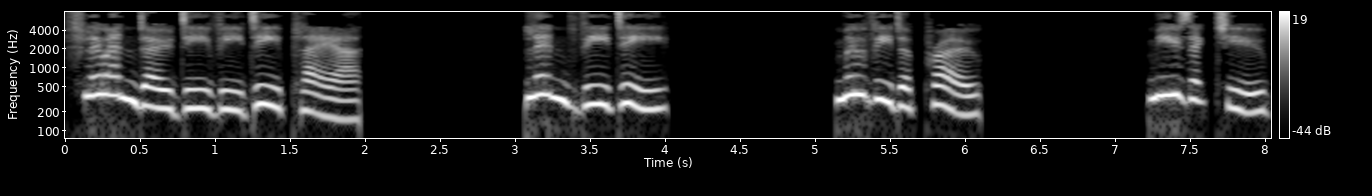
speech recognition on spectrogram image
Fluendo DVD player. LinDVD. Movieda Pro. MusicTube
